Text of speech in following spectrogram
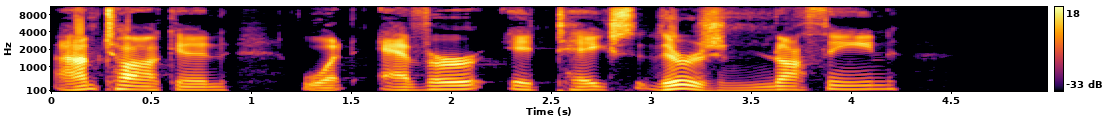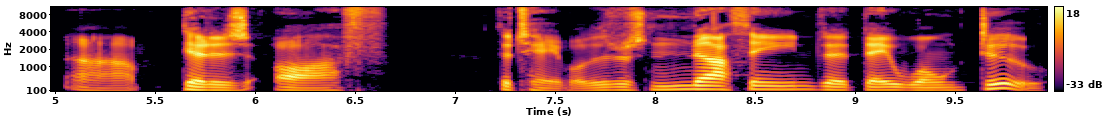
I'm talking whatever it takes. There's nothing uh, that is off the table. There's nothing that they won't do.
